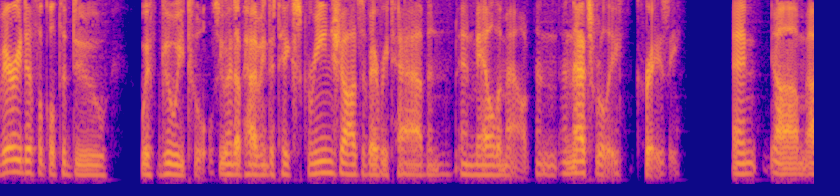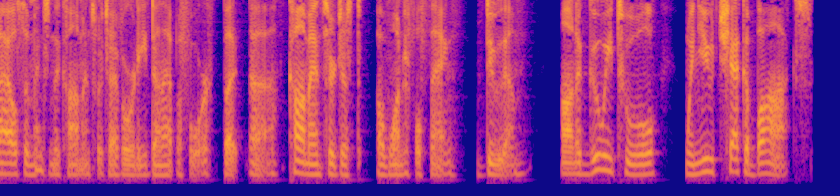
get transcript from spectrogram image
Very difficult to do with GUI tools. You end up having to take screenshots of every tab and, and mail them out, and, and that's really crazy. And um, I also mentioned the comments, which I've already done that before. But uh, comments are just a wonderful thing. Do them on a GUI tool. When you check a box,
